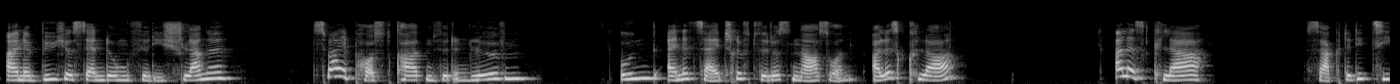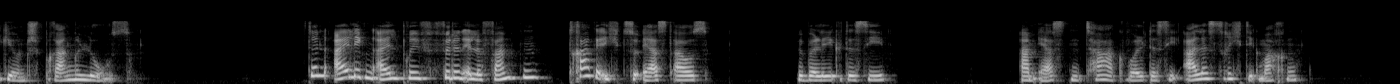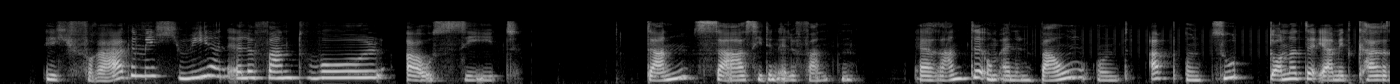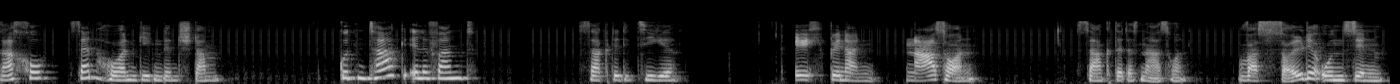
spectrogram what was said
eine Büchersendung für die Schlange, zwei Postkarten für den Löwen und eine Zeitschrift für das Nashorn. Alles klar? Alles klar, sagte die Ziege und sprang los. Den eiligen Eilbrief für den Elefanten trage ich zuerst aus, überlegte sie. Am ersten Tag wollte sie alles richtig machen. Ich frage mich, wie ein Elefant wohl aussieht. Dann sah sie den Elefanten. Er rannte um einen Baum und ab und zu donnerte er mit Karacho sein Horn gegen den Stamm. Guten Tag, Elefant, sagte die Ziege. Ich bin ein Nashorn, sagte das Nashorn. Was soll der Unsinn?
